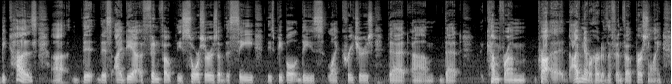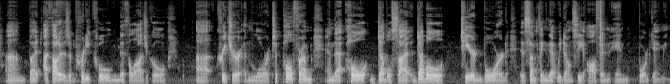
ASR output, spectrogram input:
because uh, the, this idea of finfolk, these sorcerers of the sea, these people, these like creatures that um, that come from Pro, uh, I've never heard of the Finfolk personally, um, but I thought it was a pretty cool mythological uh, creature and lore to pull from, and that whole double side, double tiered board is something that we don't see often in board gaming.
